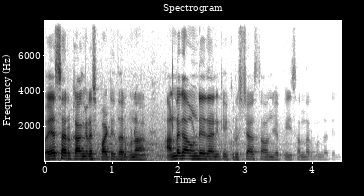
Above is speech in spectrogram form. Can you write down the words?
వైఎస్ఆర్ కాంగ్రెస్ పార్టీ తరఫున అండగా ఉండేదానికి కృషి చేస్తామని చెప్పి ఈ సందర్భంగా తెలియ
